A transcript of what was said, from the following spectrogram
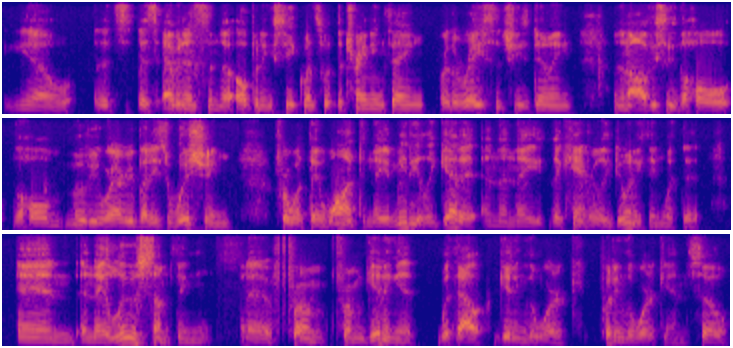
you know it's it's evidenced in the opening sequence with the training thing or the race that she's doing and then obviously the whole the whole movie where everybody's wishing for what they want and they immediately get it and then they they can't really do anything with it and and they lose something uh, from from getting it without getting the work, putting the work in. So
